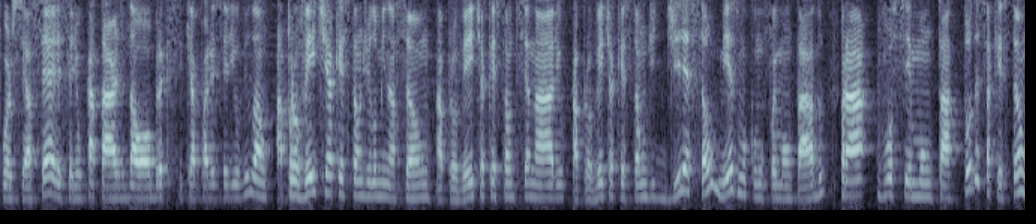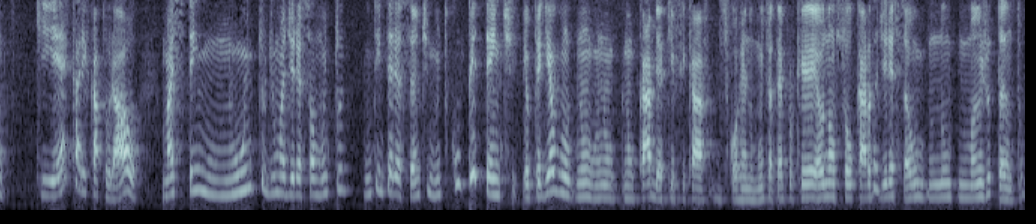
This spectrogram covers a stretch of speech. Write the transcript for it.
por ser a série seria o catarse da obra que, que apareceria o vilão. Aproveite a questão de iluminação, aproveite a questão de cenário, aproveite a questão de direção mesmo como foi montado para você montar toda essa questão que é caricatural, mas tem muito de uma direção muito muito interessante, muito competente. Eu peguei algum. Não, não, não cabe aqui ficar discorrendo muito, até porque eu não sou o cara da direção, não manjo tanto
